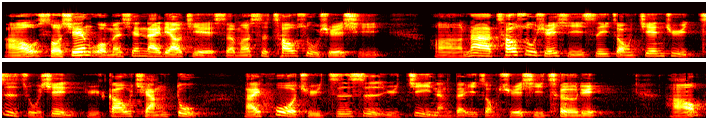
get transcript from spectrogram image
好，首先我们先来了解什么是超速学习啊？那超速学习是一种兼具自主性与高强度来获取知识与技能的一种学习策略。好。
